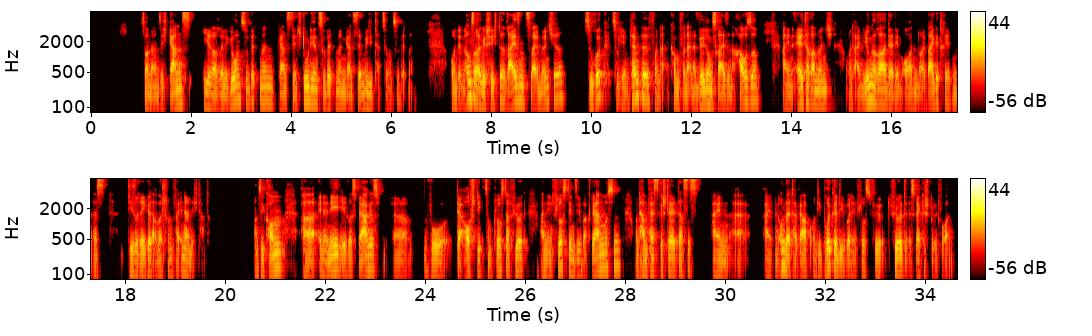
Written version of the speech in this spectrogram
sondern sich ganz ihrer Religion zu widmen, ganz den Studien zu widmen, ganz der Meditation zu widmen. Und in unserer Geschichte reisen zwei Mönche zurück zu ihrem Tempel, von, kommen von einer Bildungsreise nach Hause. Ein älterer Mönch und ein jüngerer, der dem Orden neu beigetreten ist, diese Regel aber schon verinnerlicht hat. Und sie kommen äh, in der Nähe ihres Berges, äh, wo der Aufstieg zum Kloster führt, an den Fluss, den sie überqueren müssen und haben festgestellt, dass es ein, äh, ein Unwetter gab und die Brücke, die über den Fluss fü führt, ist weggespült worden.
